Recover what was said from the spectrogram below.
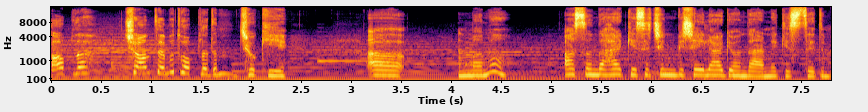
Abla, çantamı topladım. Çok iyi. Aa, Manu, aslında herkes için bir şeyler göndermek istedim.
